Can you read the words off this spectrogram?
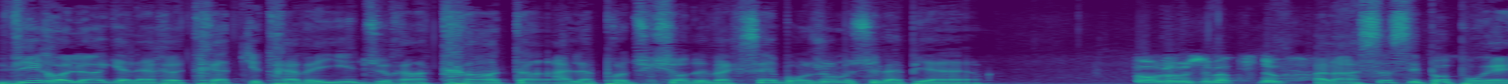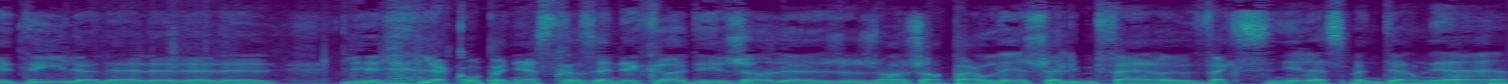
virologue à la retraite qui a travaillé durant 30 ans à la production de vaccins. Bonjour, M. Lapierre. Bonjour, M. Martineau. Alors ça, c'est pas pour aider la, la, la, la compagnie AstraZeneca. Déjà, j'en parlais, je suis allé me faire euh, vacciner la semaine dernière.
